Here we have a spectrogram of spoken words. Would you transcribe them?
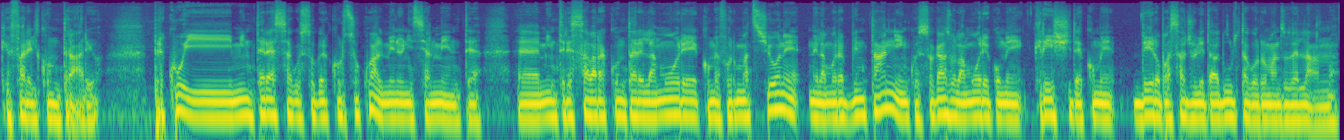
che fare il contrario. Per cui mi interessa questo percorso qua, almeno inizialmente. Eh, mi interessava raccontare l'amore come formazione nell'amore a vent'anni e in questo caso l'amore come crescita e come vero passaggio all'età adulta col romanzo dell'anno.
